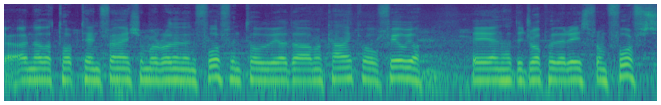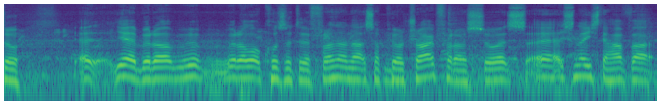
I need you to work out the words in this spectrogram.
another top 10 finish and we're running in fourth until we had a mechanical failure uh, and had to drop out of the race from fourth so yeah we're a, we're a lot closer to the front and that's a pure track for us so it's uh, it's nice to have that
